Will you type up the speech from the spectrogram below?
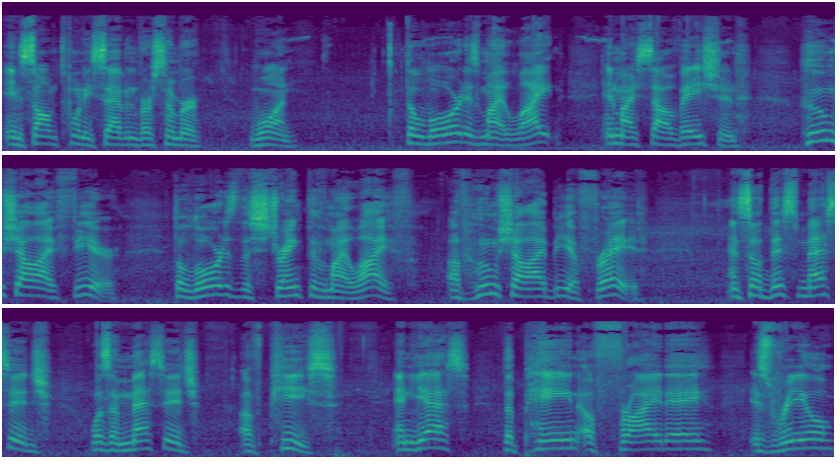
in Psalm 27, verse number 1. The Lord is my light and my salvation. Whom shall I fear? The Lord is the strength of my life. Of whom shall I be afraid? And so this message was a message of peace. And yes, the pain of Friday is real.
